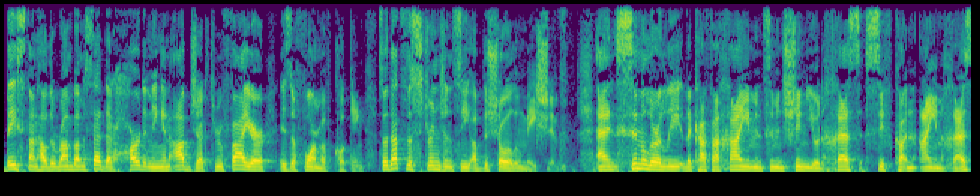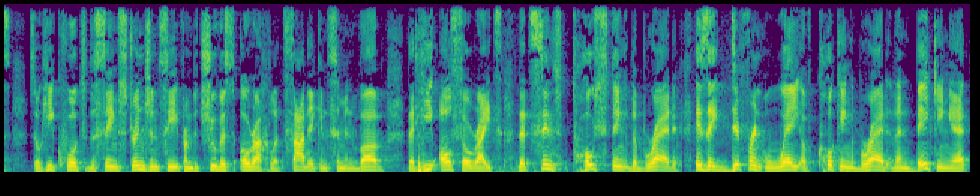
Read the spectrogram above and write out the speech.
based on how the Rambam said that hardening an object through fire is a form of cooking. So that's the stringency of the Shoel Umeshiv. And similarly, the Kaf HaChaim in Simin Shin Yod Ches, Sifka and Ayin Ches. So he quotes the same stringency from the Chuvas Orach Latzadik in Simin Vav, that he also writes that since toasting the bread is a different way of cooking bread than baking it,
